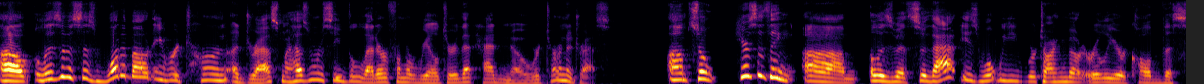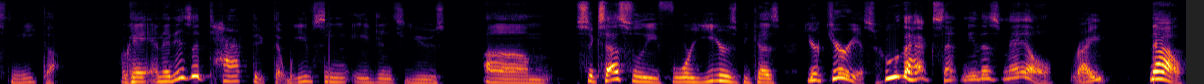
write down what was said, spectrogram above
uh, Elizabeth says, "What about a return address? My husband received a letter from a realtor that had no return address." Um, so here's the thing, um, Elizabeth. So that is what we were talking about earlier called the sneak up. Okay. And it is a tactic that we've seen agents use um, successfully for years because you're curious who the heck sent me this mail, right? Now,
